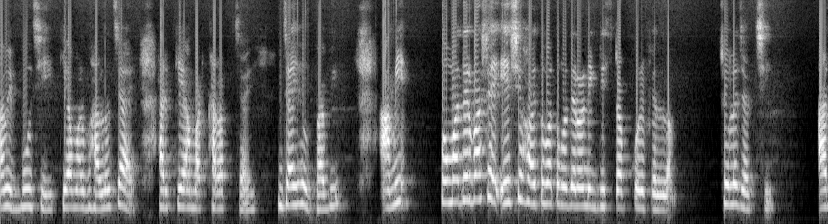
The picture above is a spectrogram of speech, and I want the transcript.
আমি বুঝি কে আমার ভালো চায় আর কে আমার খারাপ চায়। যাই হোক ভাবি, আমি তোমাদের বাসায় এসে হয়তো বা তোমাদের অনেক ডিস্টার্ব করে ফেললাম। চলে যাচ্ছি। আর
